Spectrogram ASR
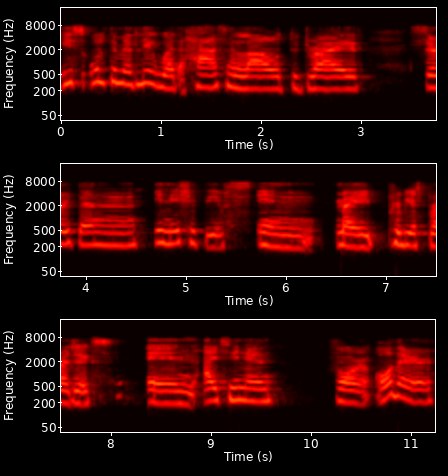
is ultimately what has allowed to drive certain initiatives in my previous projects and i've seen it for other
